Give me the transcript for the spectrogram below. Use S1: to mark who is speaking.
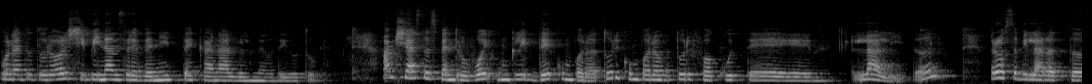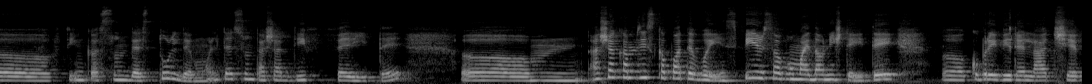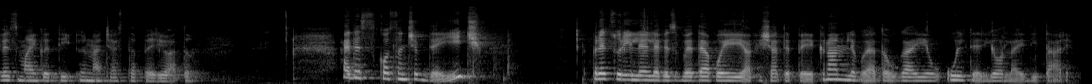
S1: Bună tuturor și bine ați revenit pe canalul meu de YouTube. Am și astăzi pentru voi un clip de cumpărături, cumpărături făcute la Lidl. Vreau să vi le arăt uh, fiindcă sunt destul de multe, sunt așa diferite. Uh, așa că am zis că poate vă inspir sau vă mai dau niște idei uh, cu privire la ce veți mai găti în această perioadă. Haideți că o să încep de aici. Prețurile le veți vedea voi afișate pe ecran, le voi adăuga eu ulterior la editare.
